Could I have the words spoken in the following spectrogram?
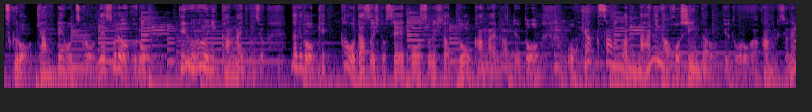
作ろう。キャンペーンを作ろう。で、それを売ろう。っていう風に考えてるんですよ。だけど、結果を出す人、成功する人はどう考えるかっていうと、お客さんが何が欲しいんだろうっていうところが考えるんですよね。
